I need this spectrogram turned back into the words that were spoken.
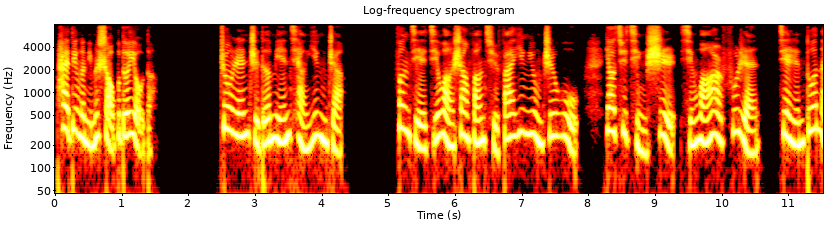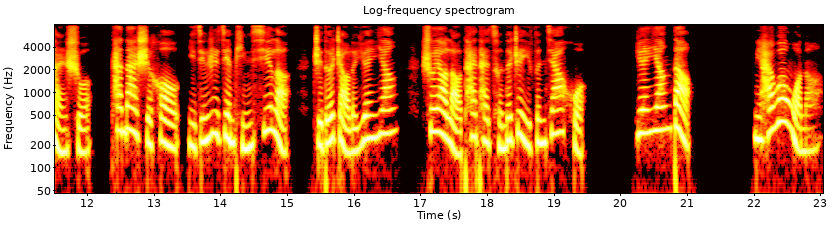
派定了你们少不得有的。众人只得勉强应着。凤姐急往上房取发应用之物，要去请示邢王二夫人，见人多难说。看那时候已经日渐平息了，只得找了鸳鸯，说要老太太存的这一分家伙。鸳鸯道：“你还问我呢？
